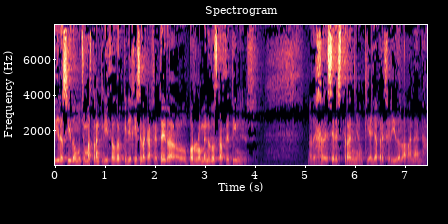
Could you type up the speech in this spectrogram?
hubiera sido mucho más tranquilizador que eligiese la cafetera o por lo menos los calcetines. No deja de ser extraño que haya preferido la banana.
